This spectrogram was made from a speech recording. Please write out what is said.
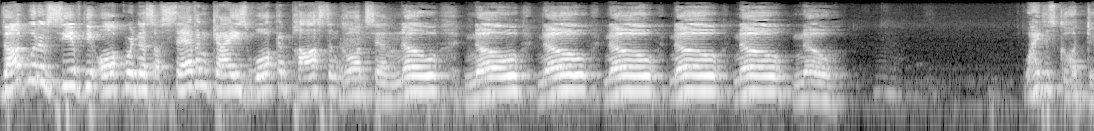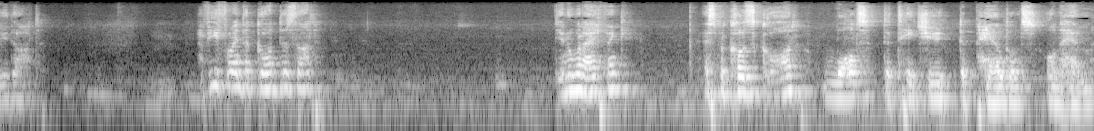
That would have saved the awkwardness of seven guys walking past and God saying, No, no, no, no, no, no, no. Why does God do that? Have you found that God does that? Do you know what I think? It's because God wants to teach you dependence on Him.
